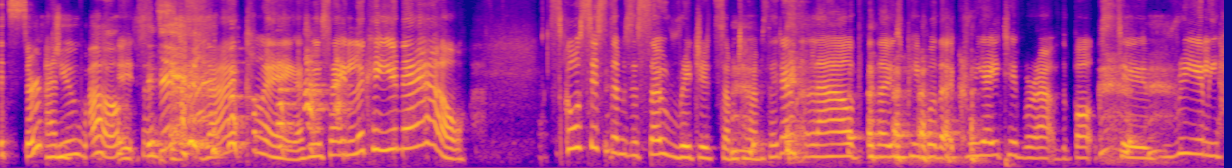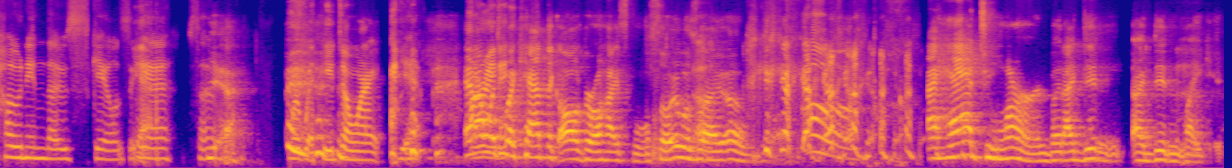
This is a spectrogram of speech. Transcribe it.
it served And you well. It's It did. exactly. I was going to say, look at you now. School systems are so rigid sometimes. They don't allow for those people that are creative or out of the box to really hone in those skills. Yeah. Yeah. So, Yeah. We're with you. Don't worry. yeah. And I went Alrighty. to a Catholic all girl high school. So it was like, oh, I had to learn, but I didn't, I didn't like it.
